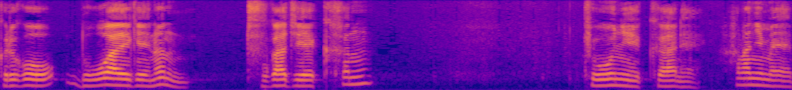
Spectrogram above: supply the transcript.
그리고 노아에게는 두 가지의 큰 교훈이 그 안에 하나님의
